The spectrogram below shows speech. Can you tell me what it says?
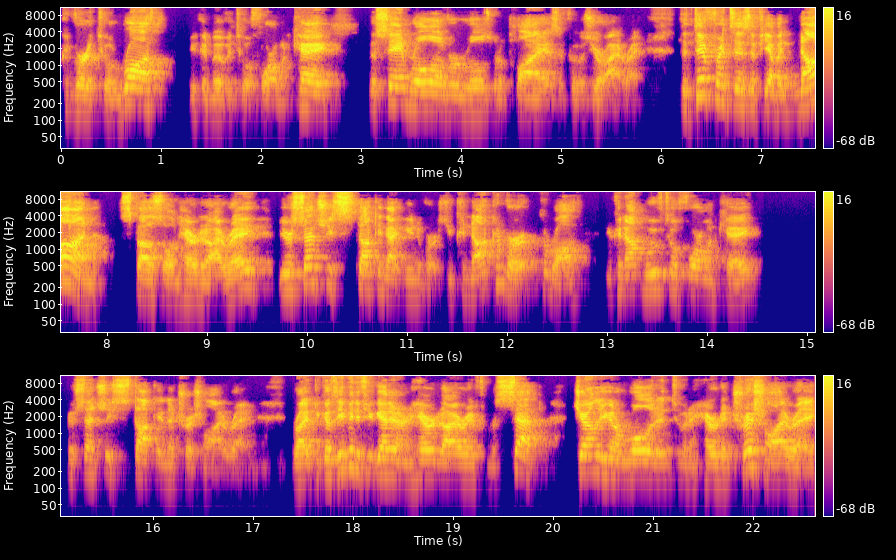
convert it to a Roth. You can move it to a 401k the same rollover rules would apply as if it was your IRA. The difference is if you have a non spousal inherited IRA, you're essentially stuck in that universe. You cannot convert to Roth, you cannot move to a 401k. You're essentially stuck in the traditional IRA, right? Because even if you get an inherited IRA from a SEP, generally you're going to roll it into an inherited traditional IRA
